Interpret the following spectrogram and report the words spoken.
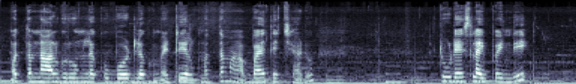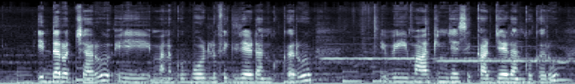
మొత్తం నాలుగు రూమ్లకు బోర్డులకు మెటీరియల్కి మొత్తం ఆ అబ్బాయి తెచ్చాడు. టూ డేస్లో అయిపోయింది. ఇద్దరు వచ్చారు. ఈ మనకు బోర్డులు ఫిక్స్ చేయడానికి ఒకరు ఇవి మార్కింగ్ చేసి కట్ చేయడానికి ఒకరు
